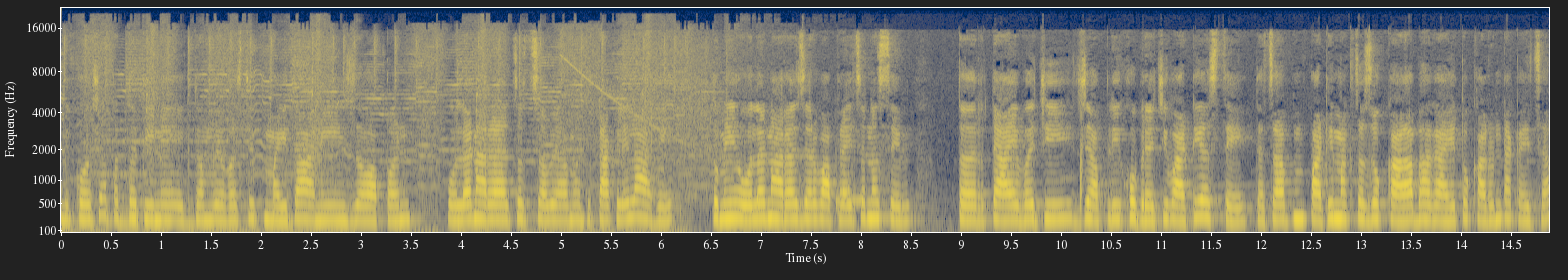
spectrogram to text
मी कोळशा पद्धतीने एकदम व्यवस्थित मैदा आणि जो आपण ओला नारळाचं चव यामध्ये टाकलेला आहे. तुम्ही ओला नारळ जर वापरायचं नसेल तर त्याऐवजी जी आपली खोबऱ्याची वाटी असते त्याचा पाठीमागचा जो काळा भाग आहे तो काढून टाकायचा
